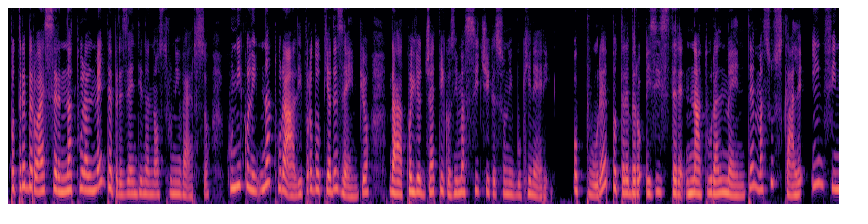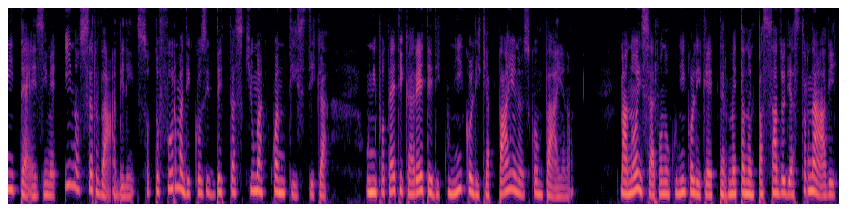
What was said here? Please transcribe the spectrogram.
Potrebbero essere naturalmente presenti nel nostro universo, cunicoli naturali prodotti ad esempio da quegli oggetti così massicci che sono i buchi neri. Oppure potrebbero esistere naturalmente, ma su scale infinitesime, inosservabili, sotto forma di cosiddetta schiuma quantistica, un'ipotetica rete di cunicoli che appaiono e scompaiono ma a noi servono cunicoli che permettano il passaggio di astronavi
